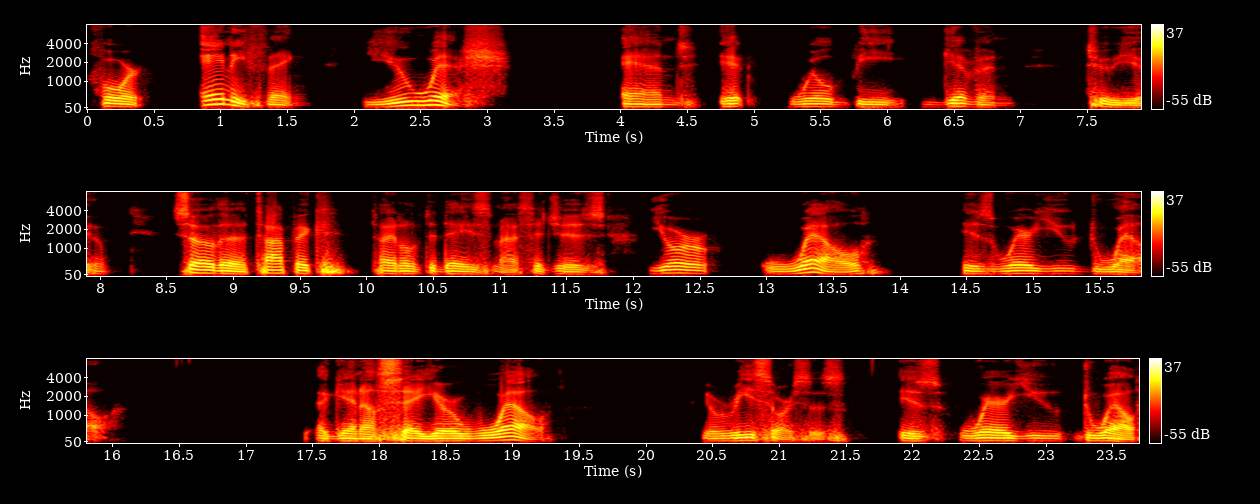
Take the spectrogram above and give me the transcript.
for anything you wish, and it will be given to you. So, the topic title of today's message is Your Well is where you dwell. Again, I'll say your well, your resources is where you dwell.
